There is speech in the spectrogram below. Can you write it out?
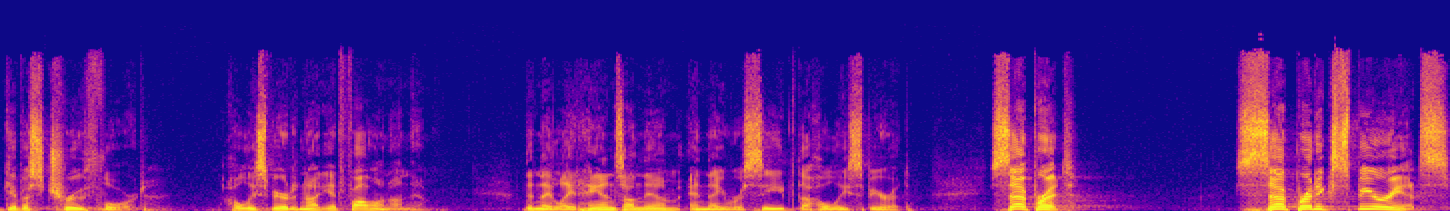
give us truth, Lord. The Holy Spirit had not yet fallen on them. Then they laid hands on them and they received the Holy Spirit. Separate separate experience.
